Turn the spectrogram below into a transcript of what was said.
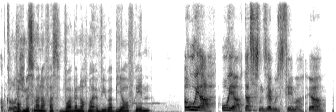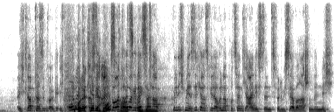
abgerutscht. Wo, müssen wir noch was, wollen wir noch mal irgendwie über Bierhoff reden? Oh ja, oh ja, das ist ein sehr gutes Thema, ja. Ich glaube, da sind wir, ich, ohne Oder dass Kevin wir ein Wort darüber gewechselt haben, bin ich mir sicher, dass wir da hundertprozentig einig sind. Es würde mich sehr überraschen, wenn nicht.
